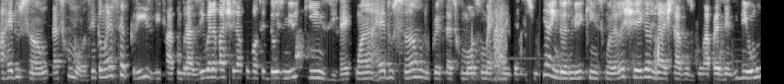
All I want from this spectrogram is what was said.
a redução das commodities. Então, essa crise, de fato, no Brasil, ela vai chegar por volta de 2015, né, com a redução do preço das commodities no mercado internacional. E aí, em 2015, quando ela chega, já estávamos com a presidente Dilma,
